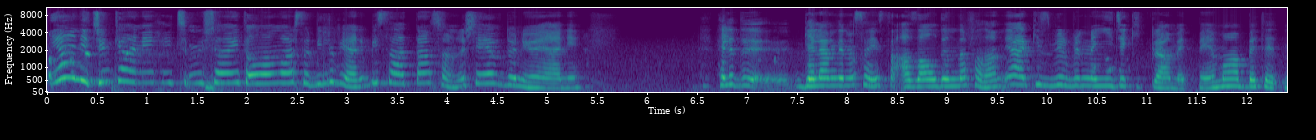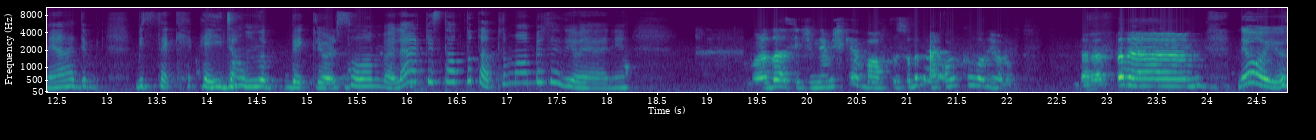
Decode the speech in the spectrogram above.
Yani çünkü hani hiç müşahit olan varsa bilir yani bir saatten sonra şeye dönüyor yani. Hele de gelenlerin sayısı azaldığında falan herkes birbirine yiyecek ikram etmeye, muhabbet etmeye, hadi bitsek heyecanlı bekliyoruz falan böyle. Herkes tatlı tatlı muhabbet ediyor yani. Bu arada seçim demişken bu hafta sonu ben oy kullanıyorum. Darattaran. Ne oyu?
